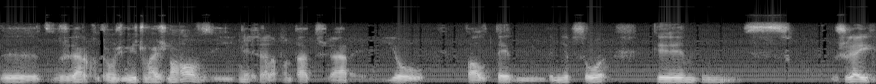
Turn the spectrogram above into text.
de, de, jogar contra uns miúdos mais novos e ter aquela vontade de jogar. E eu falo até da minha pessoa, que joguei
